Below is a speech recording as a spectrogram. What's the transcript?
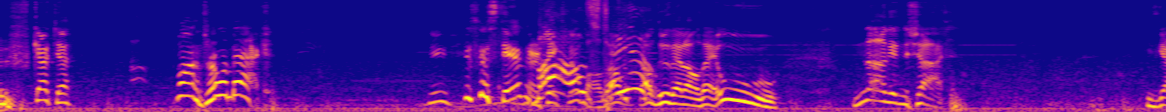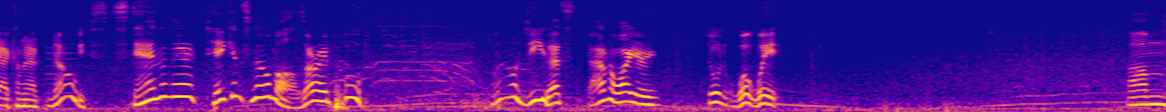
Oof, gotcha. Come on, throw one back. You're just gonna stand there and take snowballs. I'll. I'll do that all day. Ooh, noggin shot. He's got to come after. No, he's standing there taking snowballs. All right, poof. Well, gee, that's. I don't know why you're doing. Whoa, wait. Um.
